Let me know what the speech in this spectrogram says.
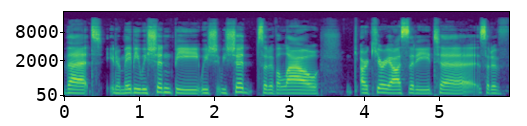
that you know maybe we shouldn't be we should we should sort of allow our curiosity to sort of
